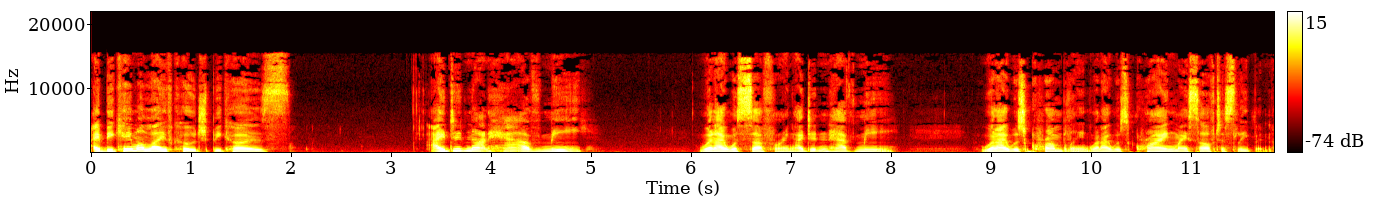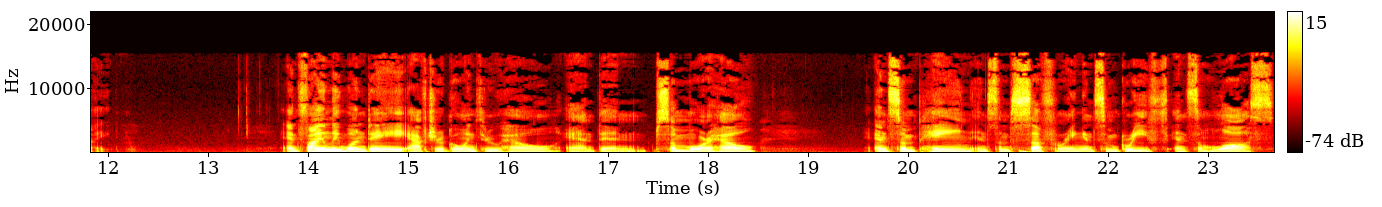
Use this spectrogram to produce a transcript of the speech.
I became a life coach because I did not have me when I was suffering. I didn't have me when I was crumbling, when I was crying myself to sleep at night. And finally, one day, after going through hell and then some more hell, and some pain and some suffering and some grief and some loss,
